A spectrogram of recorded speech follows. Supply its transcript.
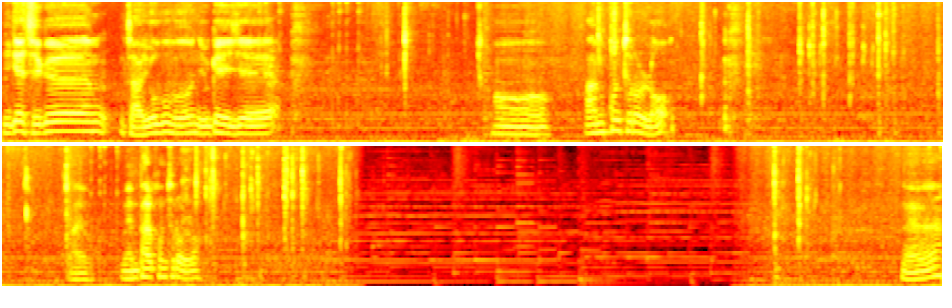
이게 지금 자 요 부분 이게 이제 어 arm 컨트롤러. 아유 왼팔 컨트롤러. 네.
